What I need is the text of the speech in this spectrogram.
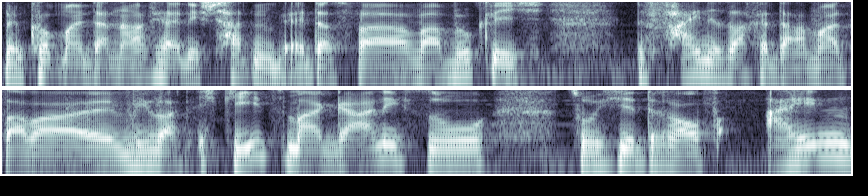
dann kommt man danach ja in die Schattenwelt. Das war, war wirklich eine feine Sache damals, aber äh, wie gesagt, ich gehe jetzt mal gar nicht so, so hier drauf ein,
